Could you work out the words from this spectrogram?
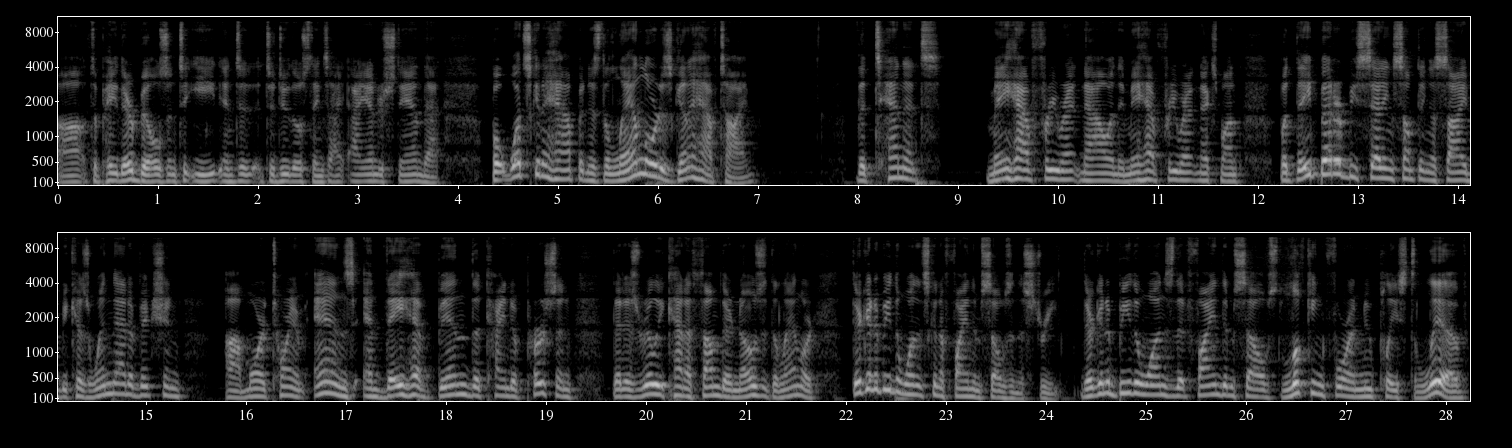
uh, to pay their bills and to eat and to, to do those things, I, I understand that. But what's going to happen is the landlord is going to have time. The tenant may have free rent now and they may have free rent next month, but they better be setting something aside because when that eviction uh, moratorium ends and they have been the kind of person that has really kind of thumbed their nose at the landlord, they're going to be the one that's going to find themselves in the street. They're going to be the ones that find themselves looking for a new place to live.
